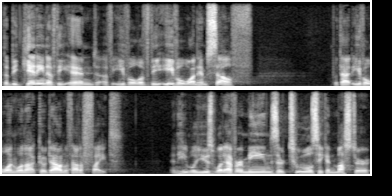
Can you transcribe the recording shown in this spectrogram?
the beginning of the end of evil, of the evil one himself. But that evil one will not go down without a fight. And he will use whatever means or tools he can muster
